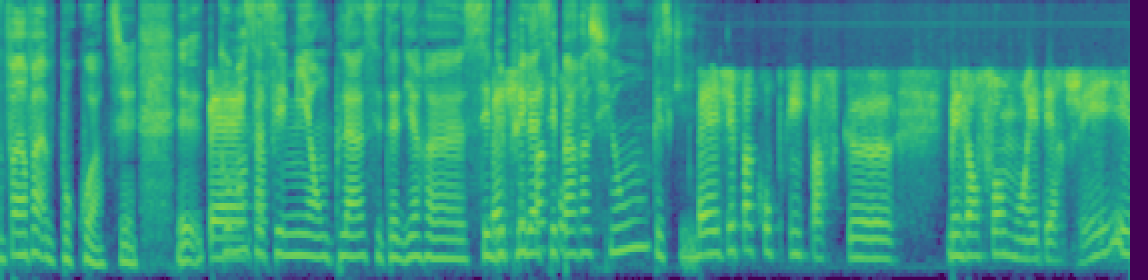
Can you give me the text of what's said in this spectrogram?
Enfin, enfin, pourquoi? Euh, ben, Comment ça s'est mis en place? C'est-à-dire, euh, c'est ben, depuis la séparation? Qu'est-ce qui? Ben, j'ai pas compris parce que mes enfants m'ont hébergé,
